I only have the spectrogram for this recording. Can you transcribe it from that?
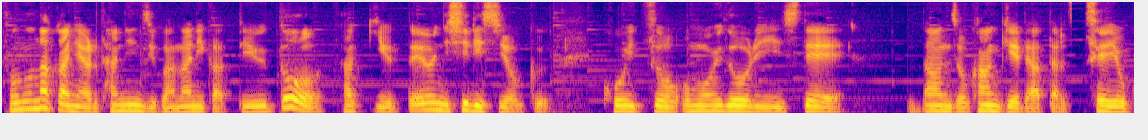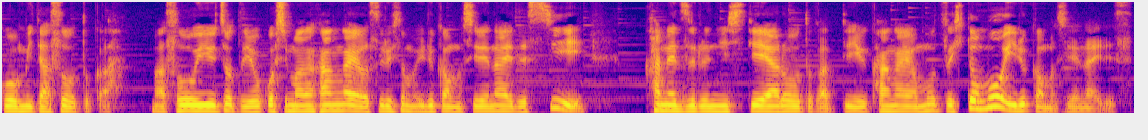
その中にある他人軸は何かっていうと、さっき言ったように私利私欲、こいつを思い通りにして、男女関係であったら性欲を満たそうとか、まあそういうちょっと横島な考えをする人もいるかもしれないですし、金づるにしてやろうとかっていう考えを持つ人もいるかもしれないです。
